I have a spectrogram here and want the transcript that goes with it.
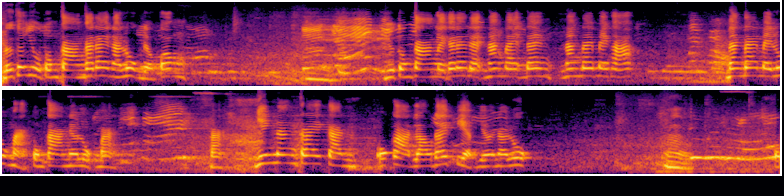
หรือจะอยู่ตรงกลางก็ได้นะลูกเดี๋ยวกล้องอยู่ตรงกลางเลยก็ได้แหละนั่งได้ได้นั่งได้ไหมคะ นั่งได้ไหมลูกมาตรงกลางเนี่ยลูกมามายิ่งนั่งใกล้กัน โอกาสเราได้เปรียบเยอะนะลูก อืมโอ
